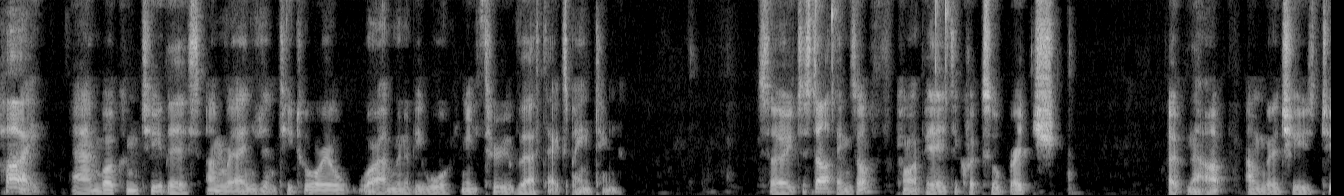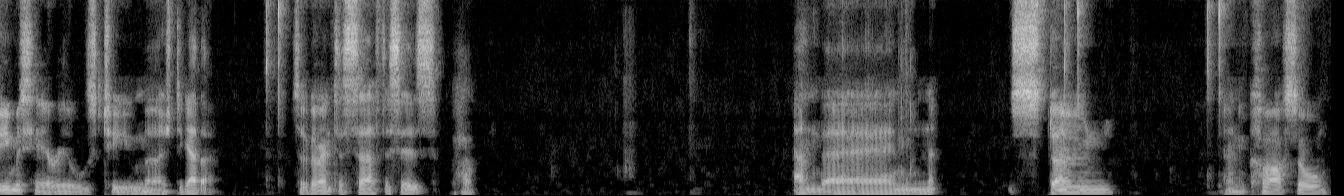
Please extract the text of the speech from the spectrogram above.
Hi, and welcome to this Unreal Engine tutorial where I'm going to be walking you through vertex painting. So to start things off, come up here to Quixel Bridge, open that up. I'm going to choose two materials to merge together. So go into Surfaces, and then Stone and Castle,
